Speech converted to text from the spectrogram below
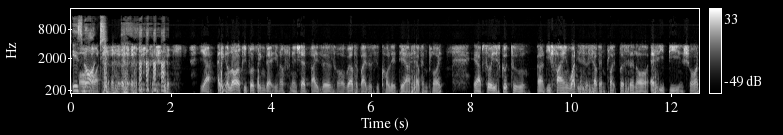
Is or not. not. yeah, I think a lot of people think that, you know, financial advisors or wealth advisors, you call it, they are self employed. Yeah, so it's good to uh, define what is a self-employed person or SEP in short.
